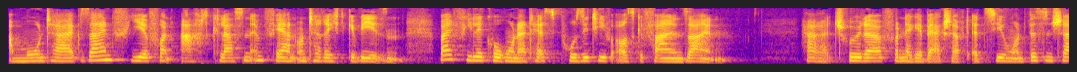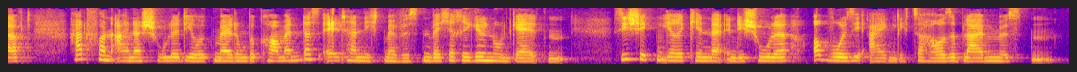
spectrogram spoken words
am Montag seien vier von acht Klassen im Fernunterricht gewesen, weil viele Corona-Tests positiv ausgefallen seien. Harald Schröder von der Gewerkschaft Erziehung und Wissenschaft hat von einer Schule die Rückmeldung bekommen, dass Eltern nicht mehr wüssten, welche Regeln nun gelten. Sie schicken ihre Kinder in die Schule, obwohl sie eigentlich zu Hause bleiben müssten.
